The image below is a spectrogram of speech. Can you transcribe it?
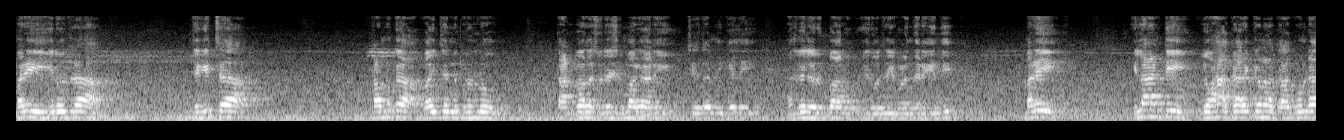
మరి ఈ రోజున జగిత్య ప్రముఖ వైద్య నిపుణులు తాట్వాల సురేష్ కుమార్ గారి చేతుల మీకెళ్ళి పదివేల రూపాయలు ఈ రోజున ఇవ్వడం జరిగింది. మరి ఇలాంటి వివాహ కార్యక్రమాలు కాకుండా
